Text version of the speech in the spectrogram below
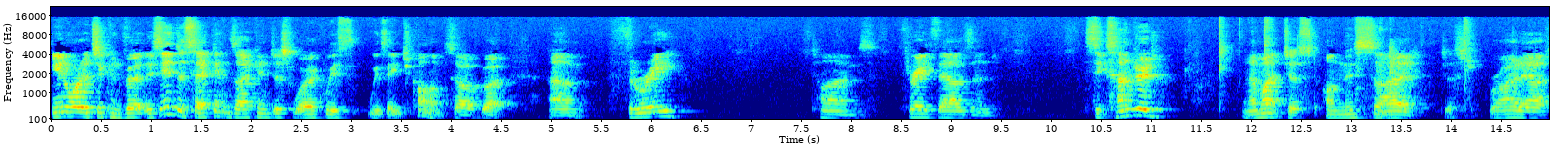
in order to convert this into seconds, I can just work with, with each column. So I've got um, 3 times 3,600. And I might just, on this side, just write out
